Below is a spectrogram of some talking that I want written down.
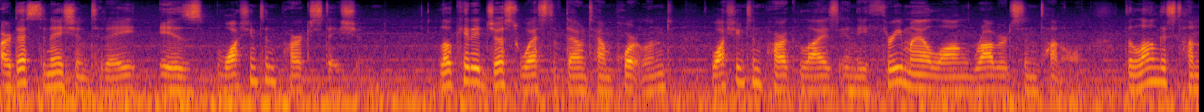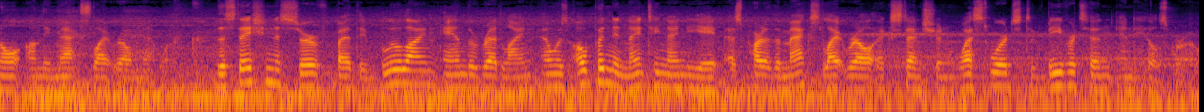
Our destination today is Washington Park Station. Located just west of downtown Portland, Washington Park lies in the three mile long Robertson Tunnel the longest tunnel on the Max Light Rail network. The station is served by the Blue Line and the Red Line and was opened in 1998 as part of the Max Light Rail extension westwards to Beaverton and Hillsboro.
